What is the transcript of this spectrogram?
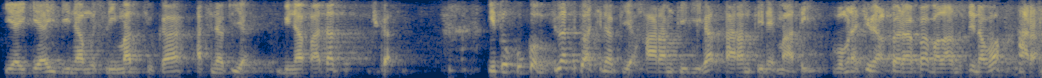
Kiai-kiai bina muslimat juga ajnabiyah. Bina fatat juga. Itu hukum, jelas itu ajnabiyah. Haram dilihat, haram dinikmati. Mau tidak apa malah mesti apa? Haram.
